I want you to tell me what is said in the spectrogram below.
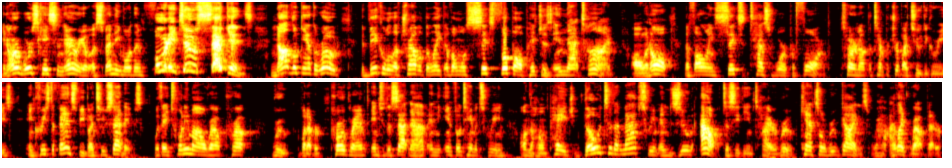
in our worst case scenario of spending more than 42 seconds not looking at the road, the vehicle will have traveled the length of almost six football pitches in that time. All in all, the following six tests were performed. Turn up the temperature by 2 degrees, increase the fan speed by 2 settings. With a 20 mile route pro- route, whatever, programmed into the sat nav and the infotainment screen on the home page, go to the map screen and zoom out to see the entire route. Cancel route guidance. Wow, I like route better.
